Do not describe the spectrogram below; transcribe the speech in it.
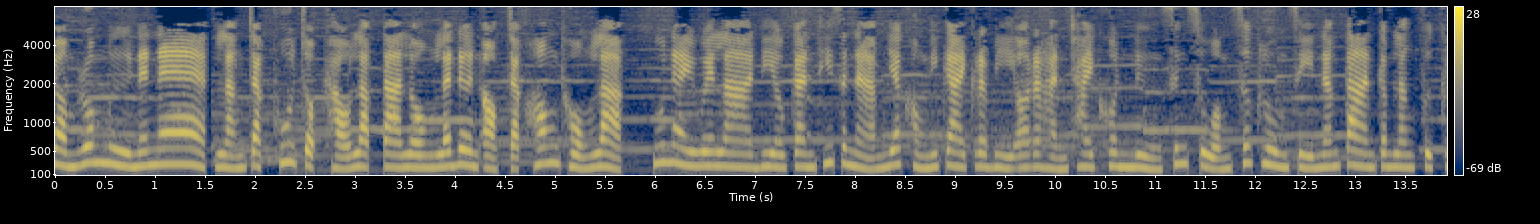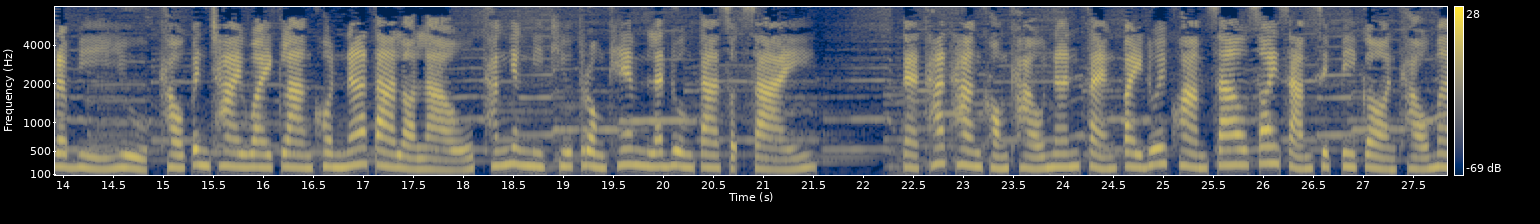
ยอมร่วมมือแน่ ๆ หลังจากผู้จบเขาหลับตาลงและเดินออกจากห้องโถงหลักผู้ในเวลาเดียวกันที่สนามแยกของนิกายกระบี่อรหันต์ชายคนหนึ่ง ซึ่งสวมเสื้อคลุมสีน้ำตาลกำลังฝึกกระบี่อยู่ เขาเป็นชายวัยกลางคนหน้าตาหล่อเหลา ทั้งยังมีคิ้วตรงเข้มและดวงตาสดใส แต่ท่าทางของเขานั้นแฝงไปด้วยความเศร้าสร้อย 30 ปีก่อนเขามา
